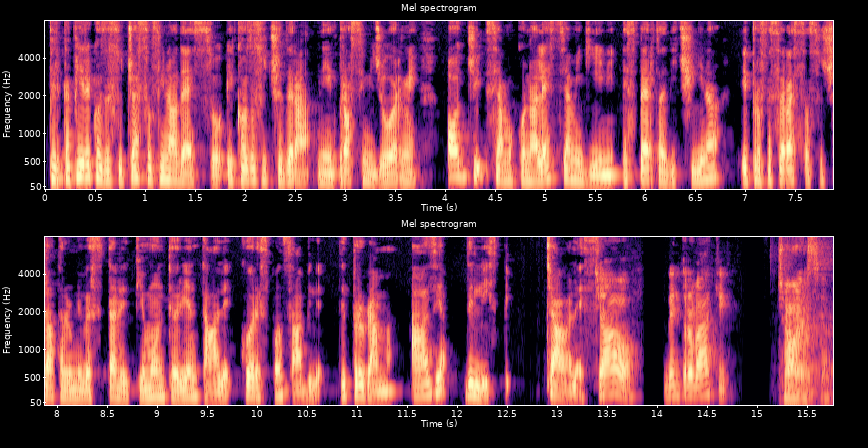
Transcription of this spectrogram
Per capire cosa è successo fino adesso e cosa succederà nei prossimi giorni, oggi siamo con Alessia Mighini, esperta di Cina e professoressa associata all'Università del Piemonte Orientale, corresponsabile del programma Asia dell'ISPI. Ciao Alessia. Ciao. Bentrovati. Ciao Alessia.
